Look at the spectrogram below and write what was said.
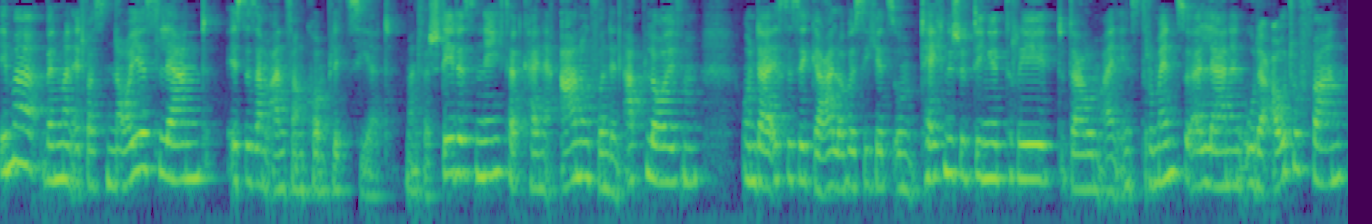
Immer wenn man etwas Neues lernt, ist es am Anfang kompliziert. Man versteht es nicht, hat keine Ahnung von den Abläufen und da ist es egal, ob es sich jetzt um technische Dinge dreht, darum ein Instrument zu erlernen oder Autofahren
